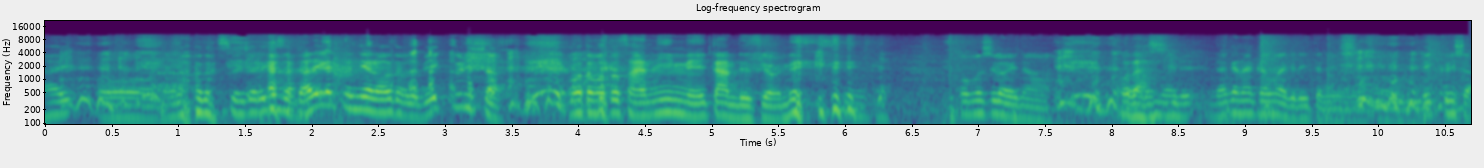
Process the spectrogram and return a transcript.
はい。おーなるほど。スペシャルゲスト誰が来んねやろうと思ってびっくりした。もともと3人ねいたんですよね面白いな。小出し。なかなかうまいこと言ったね今びっくりした。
